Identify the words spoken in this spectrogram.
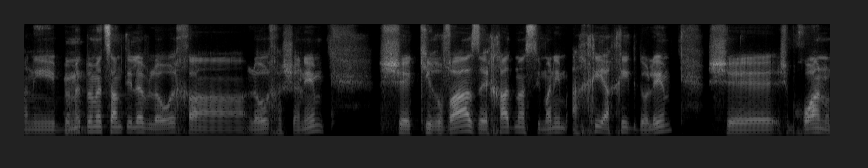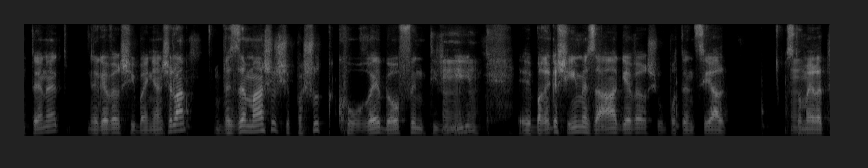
אני באמת כן. באמת שמתי לב לאורך, ה... לאורך השנים שקרבה זה אחד מהסימנים הכי הכי גדולים ש... שבחורה נותנת לגבר שהיא בעניין שלה, וזה משהו שפשוט קורה באופן טבעי mm-hmm. ברגע שהיא מזהה גבר שהוא פוטנציאל. זאת אומרת,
